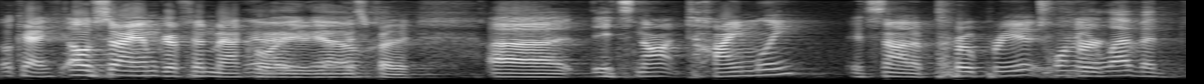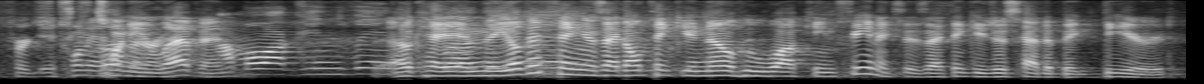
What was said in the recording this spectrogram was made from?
Okay. Oh, sorry, I'm Griffin McElroy, you your go. youngest brother. Uh, it's not timely. It's not appropriate. for- 2011. For, it's 2011. 2011. I'm Joaquin Phoenix. Okay, and the other thing is, I don't think you know who Joaquin Phoenix is. I think you just had a big beard,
